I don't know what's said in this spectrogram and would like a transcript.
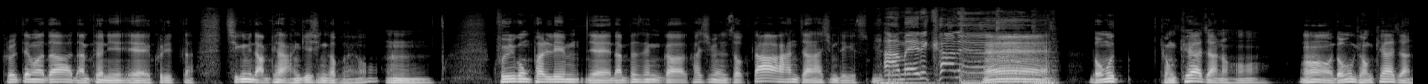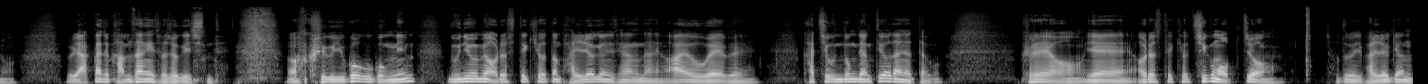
그럴 때마다 남편이, 예, 그립다. 지금이 남편 안 계신가 봐요. 음. 9108님, 예, 남편 생각하시면서 따한잔 하시면 되겠습니다. 예, 너무 경쾌하잖아. 어, 너무 경쾌하잖아. 우리 약간 좀 감상에 젖어 계신데. 어, 그리고 6590님, 눈이 오면 어렸을 때 키웠던 반려견이 생각나요. 아유, 왜, 왜. 같이 운동장 뛰어다녔다고. 그래요. 예. 어렸을 때 키워, 지금 없죠? 저도 반려견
